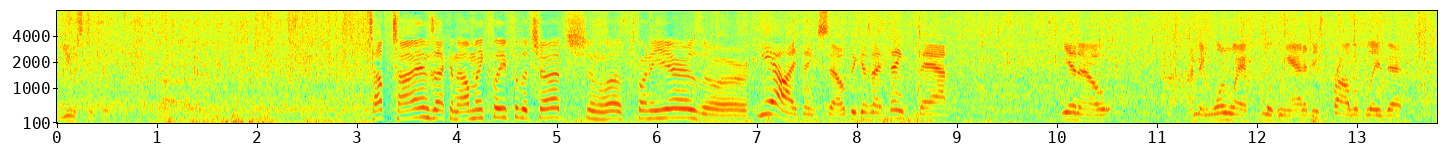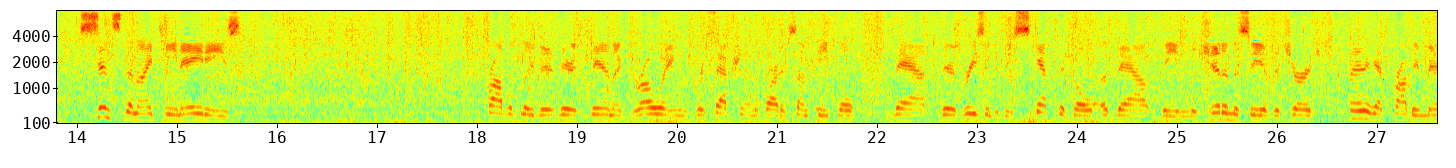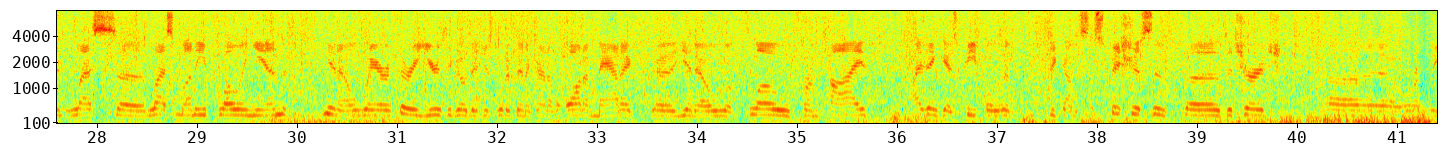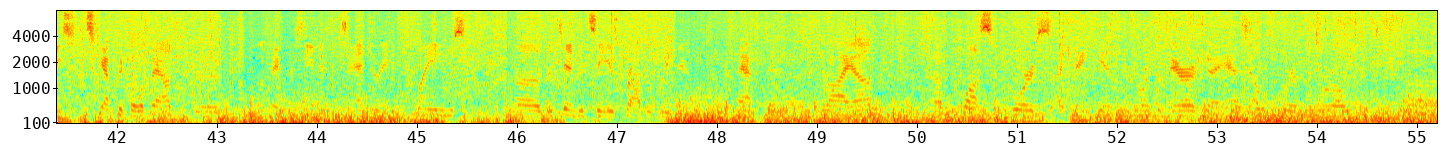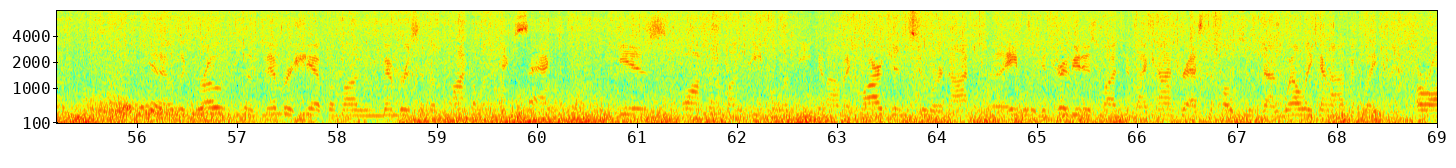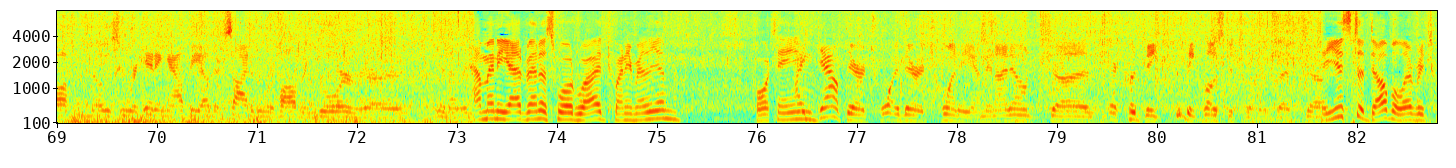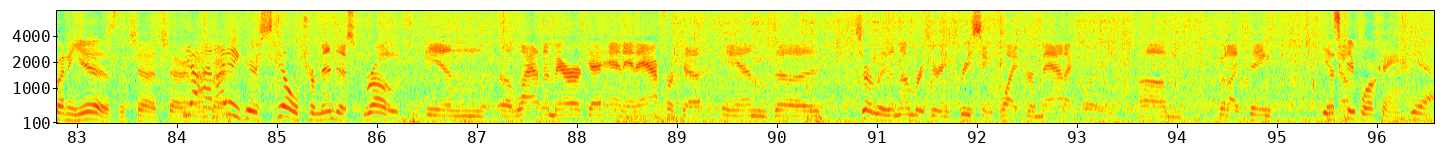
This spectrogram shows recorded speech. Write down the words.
it used to be. Uh, tough times economically for the church in the last 20 years, or Yeah, I think so because I think that you know, I mean, one way of looking at it is probably that since the 1980s, probably there, there's been a growing perception on the part of some people that there's reason to be skeptical about the legitimacy of the church. I think that's probably meant less uh, less money flowing in. You know, where 30 years ago there just would have been a kind of automatic, uh, you know, flow from tithe. I think as people have become suspicious of uh, the church, uh, or at least skeptical about uh, what they perceive as exaggerated claims, the tendency is probably for that to, to dry up. Uh, plus, of course, I think in North America, as elsewhere in the world, uh, you know, the growth of membership among members of the apocalyptic sect is often among people in the economic margins who are not uh, able to contribute as much. And by contrast, the folks who have done well economically are often those who are hitting out the other side of the revolving door. Uh, you know, how many Adventists worldwide? 20 million? 14? I doubt there are tw- there are 20. I mean, I don't. Uh, there could be could be close to 20, but uh, It used to double every 20 years, the church, I remember. yeah, and I think there's still tremendous growth in uh, Latin America and in Africa, and uh, certainly the numbers are increasing quite dramatically. Um, but I think Let's know, keep walking. Yeah,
